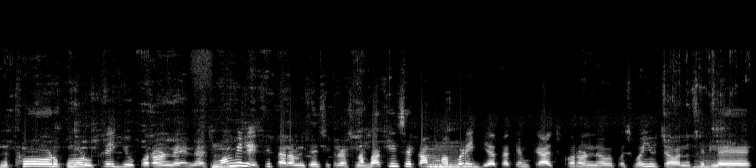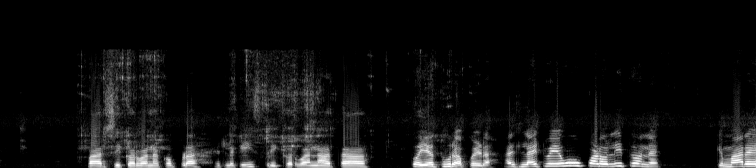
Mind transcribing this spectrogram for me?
ને થોડુંક મોડું થઈ ગયું કરણ ને આજ મમ્મી ને સીતારામ જય શ્રી કૃષ્ણ. બાકી છે કામમાં પડી ગયા હતા કેમ કે આજ કરણ ને હવે પછી વયું જવાનું છે એટલે પારસી કરવાના કપડા એટલે કે ઇસ્ત્રી કરવાના હતા. તો એ અધૂરા પડ્યા. આજ લાઈટ વે એવો ઉપાડો લીધો ને કે મારે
